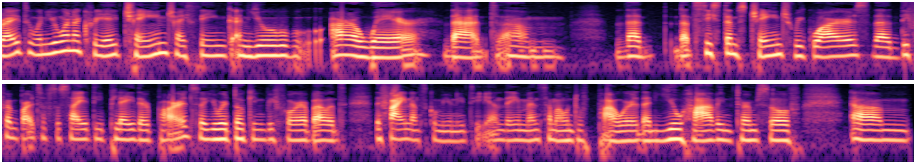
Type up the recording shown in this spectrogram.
Right. When you want to create change, I think, and you are aware that um, that that systems change requires that different parts of society play their part. So you were talking before about the finance community and the immense amount of power that you have in terms of um,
